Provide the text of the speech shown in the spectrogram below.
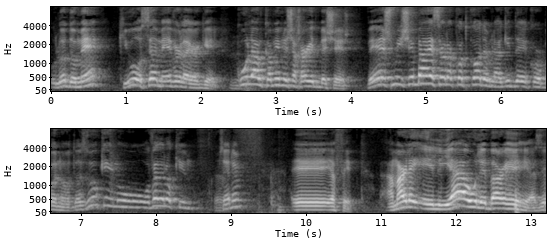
הוא לא דומה כי הוא עושה מעבר להרגל. כולם קמים לשחרית בשש, ויש מי שבא עשר דקות קודם להגיד אה, קורבנות, אז הוא כאילו עובד אלוקים, בסדר? אה, יפה. אמר לי אליהו לבר הא, אז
